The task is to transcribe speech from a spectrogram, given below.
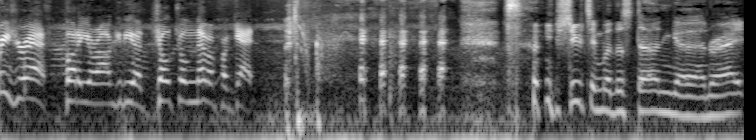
Freeze your ass, buddy, or I'll give you a jolt you'll never forget. so he shoots him with a stun gun, right?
